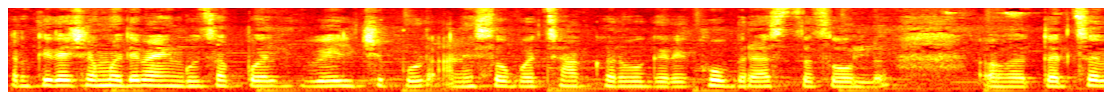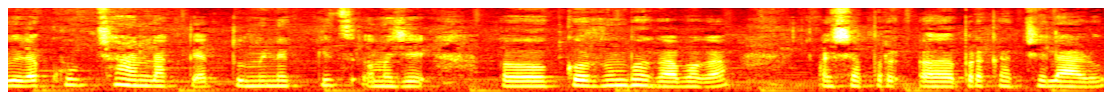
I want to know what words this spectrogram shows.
कारण की त्याच्यामध्ये मँगोचा पल वेलची पूड आणि सोबत साखर वगैरे खोबरं असतं चोललं तर चवीला खूप छान लागतात. तुम्ही नक्कीच म्हणजे करून बघा बघा. अशा प्र प्रकारचे लाडू.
